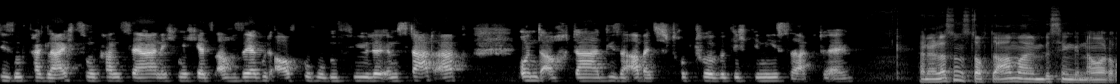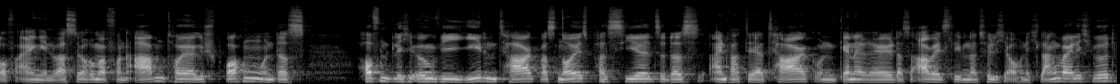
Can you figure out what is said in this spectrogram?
diesem Vergleich zum Konzern, ich mich jetzt auch sehr gut aufgehoben fühle im Start-up und auch da diese Arbeitsstruktur wirklich genieße aktuell. Ja, dann lass uns doch da mal ein bisschen genauer drauf eingehen. Du hast ja auch immer von Abenteuer gesprochen und dass hoffentlich irgendwie jeden Tag was Neues passiert, sodass einfach der Tag und generell das Arbeitsleben natürlich auch nicht langweilig wird.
